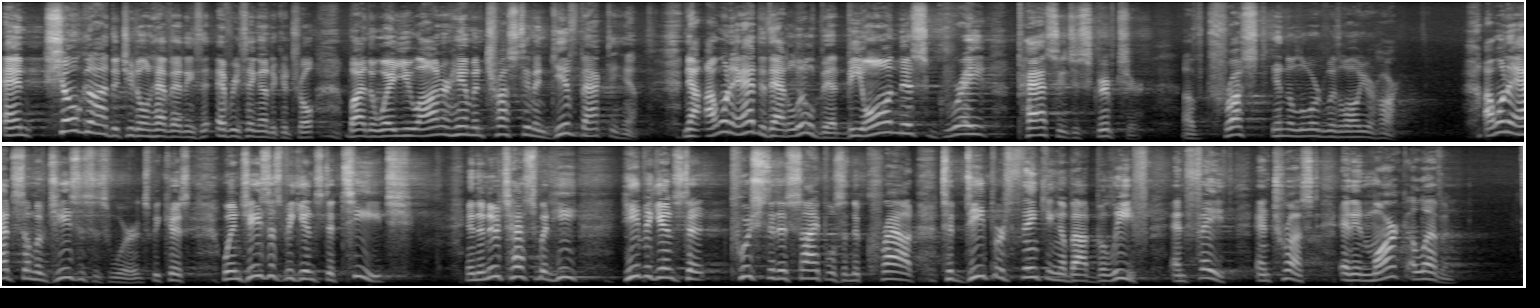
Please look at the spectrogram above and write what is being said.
And show God that you don't have anything, everything under control by the way you honor Him and trust Him and give back to Him. Now, I want to add to that a little bit beyond this great passage of Scripture of trust in the Lord with all your heart. I want to add some of Jesus' words because when Jesus begins to teach in the New Testament, he, he begins to push the disciples and the crowd to deeper thinking about belief and faith and trust. And in Mark 11,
